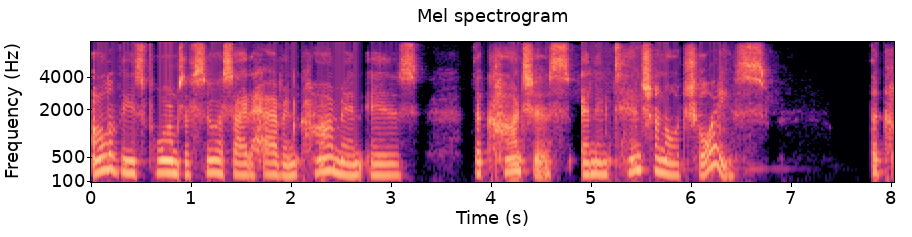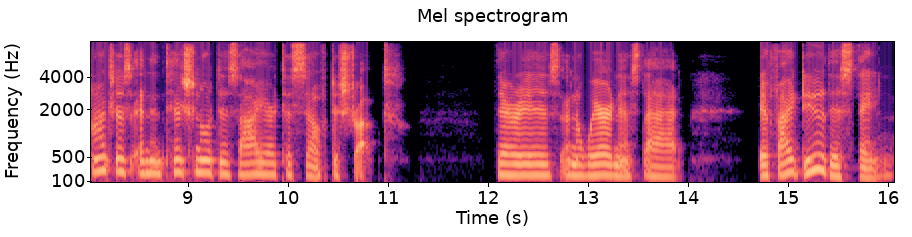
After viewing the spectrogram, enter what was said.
all of these forms of suicide have in common is the conscious and intentional choice, the conscious and intentional desire to self destruct. There is an awareness that if I do this thing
